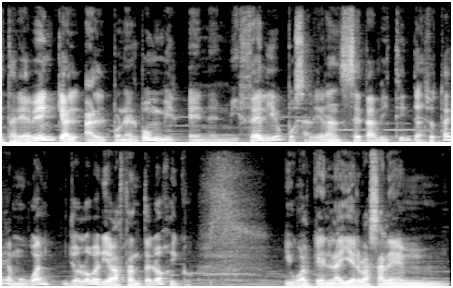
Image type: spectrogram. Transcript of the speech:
Estaría bien que al, poner Bombir en el micelio, pues salieran setas distintas. Eso estaría muy guay. Yo lo vería bastante lógico. Igual que en la hierba salen...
